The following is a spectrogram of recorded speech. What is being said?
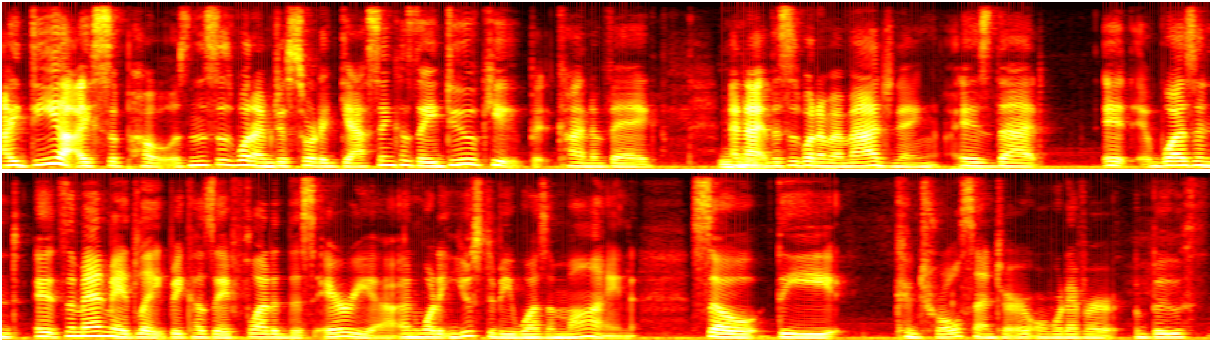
idea, I suppose, and this is what I'm just sort of guessing because they do keep it kind of vague, and I, this is what I'm imagining is that it, it wasn't. It's a man-made lake because they flooded this area, and what it used to be was a mine. So the control center or whatever booth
